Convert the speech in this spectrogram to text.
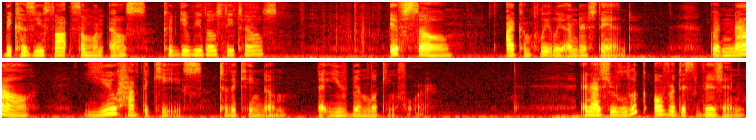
because you thought someone else could give you those details? If so, I completely understand. But now you have the keys to the kingdom that you've been looking for. And as you look over this vision,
